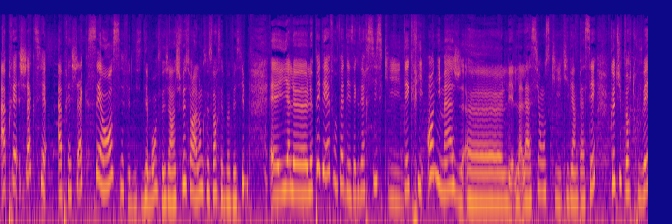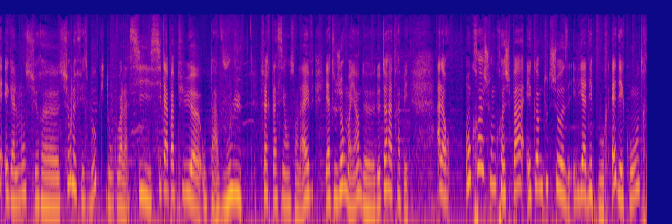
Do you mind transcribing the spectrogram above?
Après chaque, sé- après chaque séance, ça fait décidément, j'ai un cheveu sur la langue ce soir, c'est pas possible. Il y a le, PDF en fait des exercices qui décrit en images euh, les- la, séance qui, vient de passer, que tu peux retrouver également sur, euh, sur le Facebook. Donc voilà, si, si t'as pas pu euh, ou pas voulu faire ta séance en live, il y a toujours moyen de, de te rattraper. Alors, on croche ou on croche pas, et comme toute chose, il y a des pour et des contre.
